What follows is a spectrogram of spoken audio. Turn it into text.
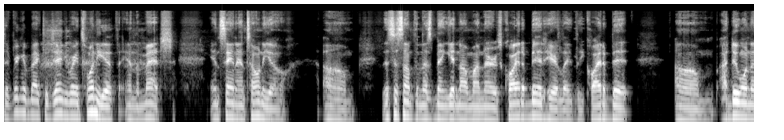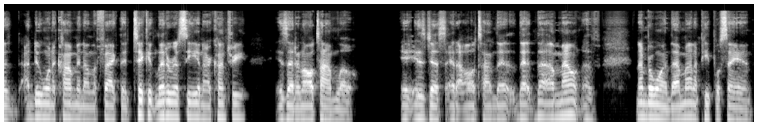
to bring it back to January 20th and the match in San Antonio. Um, this is something that's been getting on my nerves quite a bit here lately, quite a bit. Um, I do want to I do want to comment on the fact that ticket literacy in our country is at an all-time low. It is just at an all-time that that the amount of number one, the amount of people saying,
